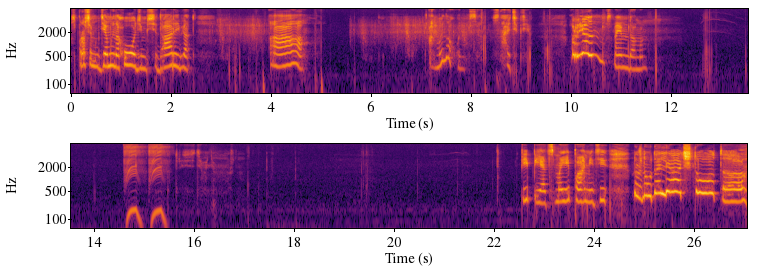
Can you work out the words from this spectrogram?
Спросим, где мы находимся, да, ребят? А, -а, -а. а мы находимся, знаете где? рядом с моим домом. Пипец моей памяти. Нужно удалять что-то.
